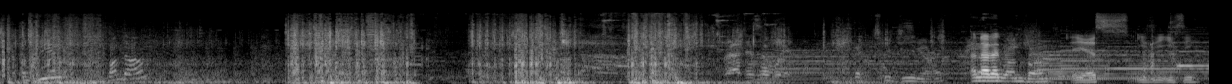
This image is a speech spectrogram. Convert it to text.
Oh, One down. That is a win. GG, man. Another- One bomb. Yes, easy, easy.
